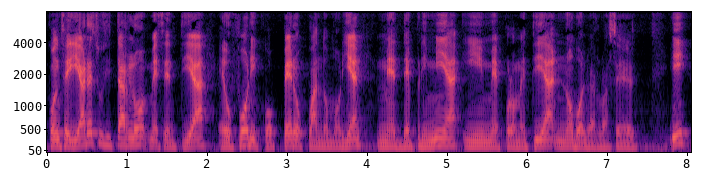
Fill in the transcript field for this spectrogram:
conseguía resucitarlo me sentía eufórico, pero cuando morían me deprimía y me prometía no volverlo a hacer. Y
